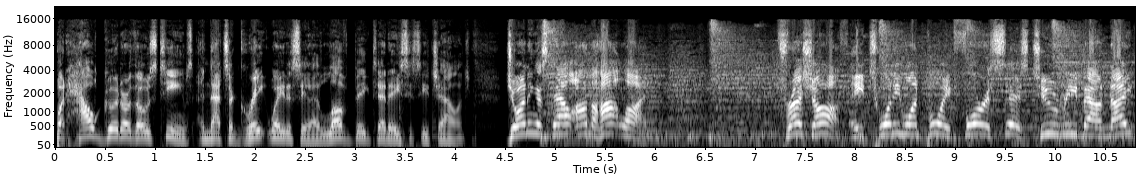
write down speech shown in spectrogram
But how good are those teams? And that's a great way to see it. I love Big Ten ACC Challenge. Joining us now on the hotline, fresh off a 21 point, four assist, two rebound night,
